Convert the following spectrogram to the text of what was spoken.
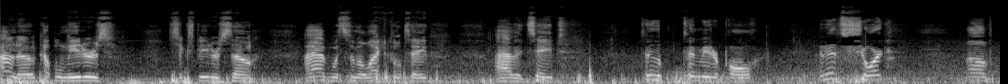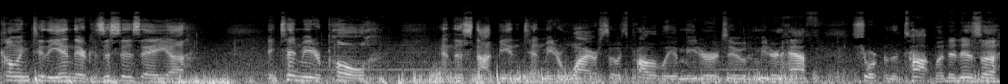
I don't know, a couple meters, six feet or so, I have with some electrical tape, I have it taped to the 10 meter pole. And it's short of coming to the end there because this is a, uh, a 10 meter pole and this not being 10 meter wire. So it's probably a meter or two, a meter and a half short of the top, but it is a uh,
